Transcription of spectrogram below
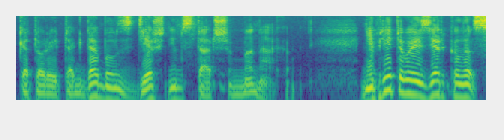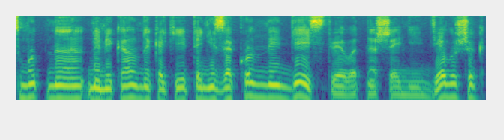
который тогда был здешним старшим монахом. Нефритовое зеркало смутно намекал на какие-то незаконные действия в отношении девушек,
